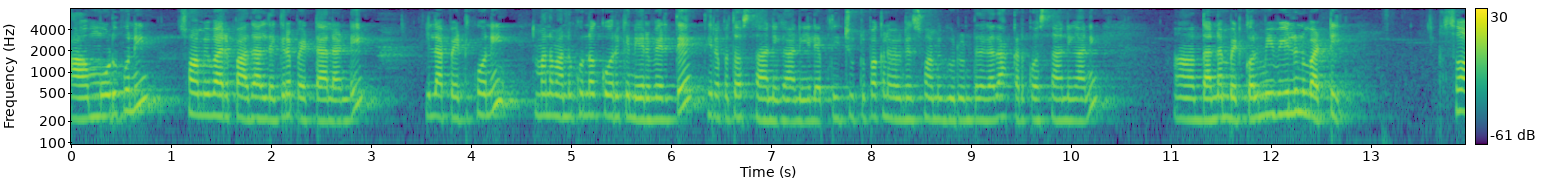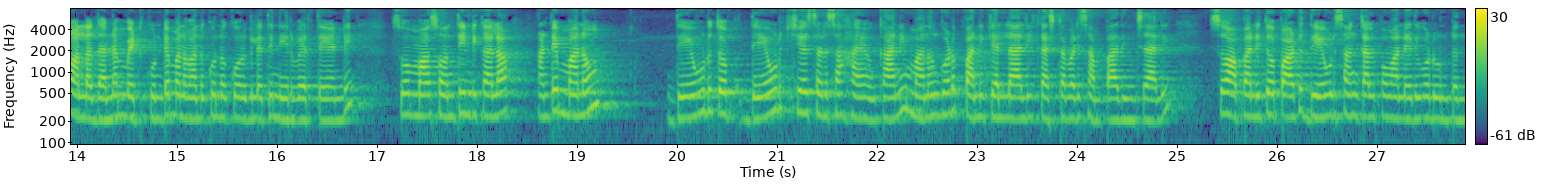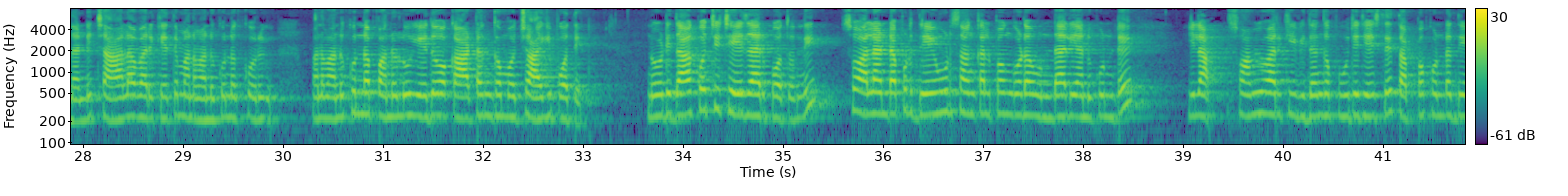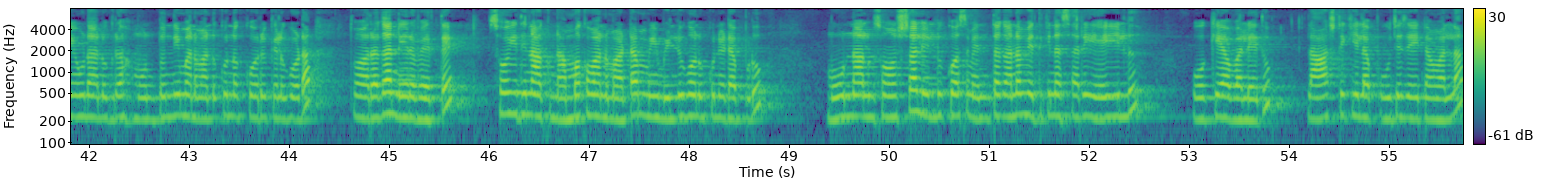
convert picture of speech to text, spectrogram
ఆ ముడుపుని స్వామివారి పాదాల దగ్గర పెట్టాలండి. ఇలా పెట్టుకొని మనం అనుకున్న కోరిక నెరవేరితే తిరుపతి వస్తాను కానీ లేకపోతే ఈ చుట్టుపక్కల వెంకటేశ్వర స్వామి గుడి ఉంటుంది కదా అక్కడికి వస్తాను కానీ దండం పెట్టుకోవాలి. మీ వీలుని బట్టి. సో అలా దండం పెట్టుకుంటే మనం అనుకున్న కోరికలు అయితే నెరవేరుతాయండి. సో మా సొంత ఇంటికి అంటే మనం దేవుడితో దేవుడు చేస్తాడు సహాయం కానీ మనం కూడా పనికి వెళ్ళాలి కష్టపడి సంపాదించాలి. సో ఆ పనితో పాటు దేవుడి సంకల్పం అనేది కూడా ఉంటుందండి. చాలా వరకైతే మనం అనుకున్న కొరి మనం అనుకున్న పనులు ఏదో ఒక ఆటంకం వచ్చి ఆగిపోతాయి. నోటి దాకొచ్చి చేజారిపోతుంది. సో అలాంటప్పుడు దేవుడి సంకల్పం కూడా ఉండాలి అనుకుంటే ఇలా స్వామివారికి ఈ విధంగా పూజ చేస్తే తప్పకుండా దేవుడు అనుగ్రహం ఉంటుంది. మనం అనుకున్న కోరికలు కూడా త్వరగా నెరవేరుతాయి. సో ఇది నాకు నమ్మకం అనమాట మేము ఇల్లు కొనుక్కునేటప్పుడు మూడు నాలుగు సంవత్సరాలు ఇల్లు కోసం ఎంతగానో వెతికినా సరే ఏ ఇల్లు ఓకే అవ్వలేదు. లాస్ట్కి ఇలా పూజ చేయటం వల్ల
